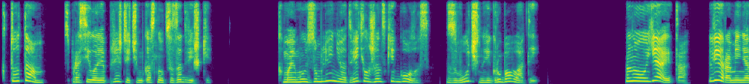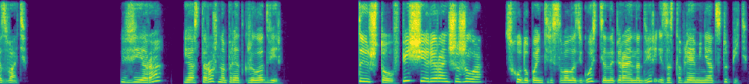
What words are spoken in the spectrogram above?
«Кто там?» – спросила я прежде, чем коснуться задвижки. К моему изумлению ответил женский голос, звучный и грубоватый. «Ну, я это. Вера меня звать». «Вера?» Я осторожно приоткрыла дверь. «Ты что, в пещере раньше жила?» Сходу поинтересовалась гостья, напирая на дверь и заставляя меня отступить.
